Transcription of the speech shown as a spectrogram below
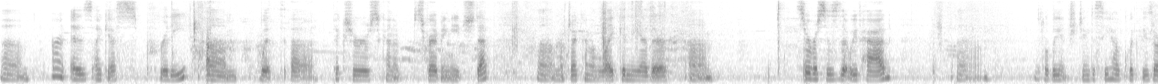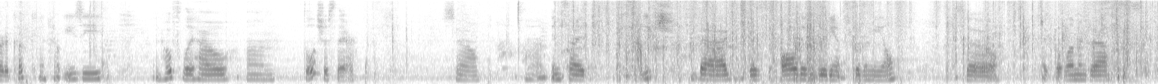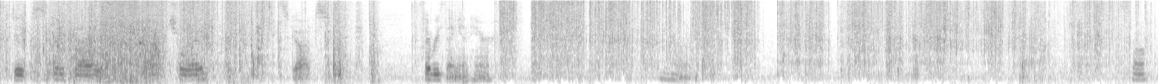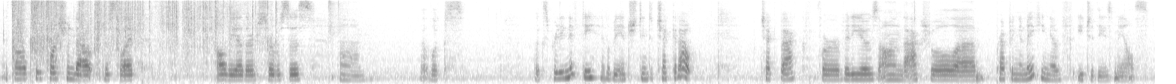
um, aren't as, I guess, pretty um, with uh, pictures kind of describing each step, um, which I kind of like in the other um, services that we've had. Um, it'll be interesting to see how quick these are to cook and how easy and hopefully how um, delicious they are. So inside each bag is all the ingredients for the meal. So, like the lemongrass steak stir fry choy. It's got everything in here. Um, so, it's all pre-portioned out, just like all the other services. Um, that looks looks pretty nifty. It'll be interesting to check it out. Check back for videos on the actual uh, prepping and making of each of these meals.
